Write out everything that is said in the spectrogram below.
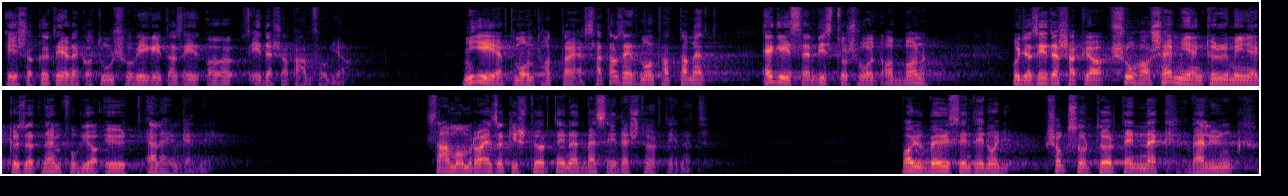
és a kötélnek a túlsó végét az, az édesapám fogja. Miért mondhatta ezt? Hát azért mondhatta, mert egészen biztos volt abban, hogy az édesapja soha semmilyen körülmények között nem fogja őt elengedni. Számomra ez a kis történet beszédes történet. Valljuk be őszintén, hogy sokszor történnek velünk,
